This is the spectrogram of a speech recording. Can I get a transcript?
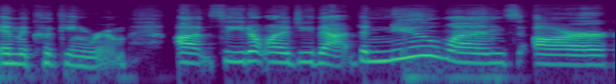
in the cooking room um, so you don't want to do that the new ones are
